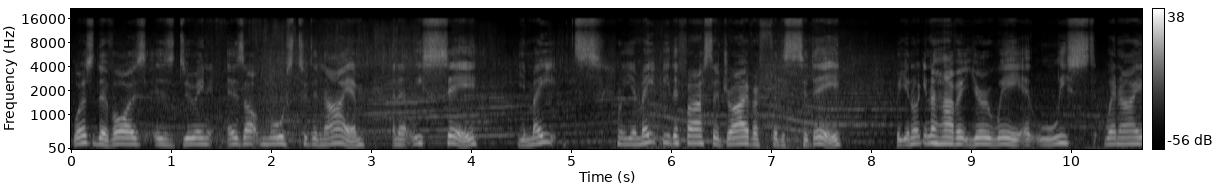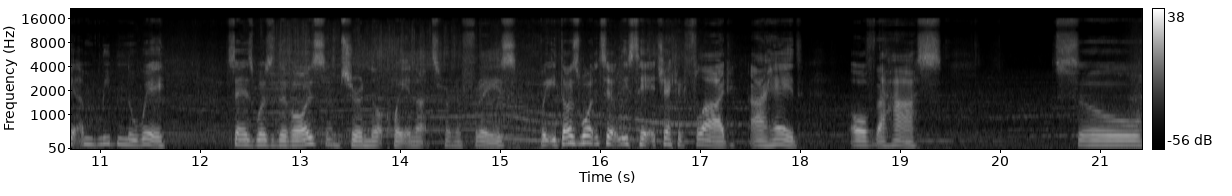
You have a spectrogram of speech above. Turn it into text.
Wizard of Oz is doing his utmost to deny him, and at least say, you might, well, you might be the faster driver for this today, but you're not going to have it your way, at least when I am leading the way, says Wizard of Oz. I'm sure not quite in that turn of phrase, but he does want to at least take a checkered flag ahead of the Haas. So,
